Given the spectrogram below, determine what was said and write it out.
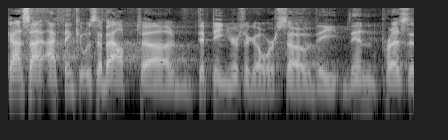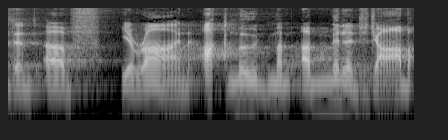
Guys, I, I think it was about uh, 15 years ago or so, the then president of Iran, Ahmadinejad,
